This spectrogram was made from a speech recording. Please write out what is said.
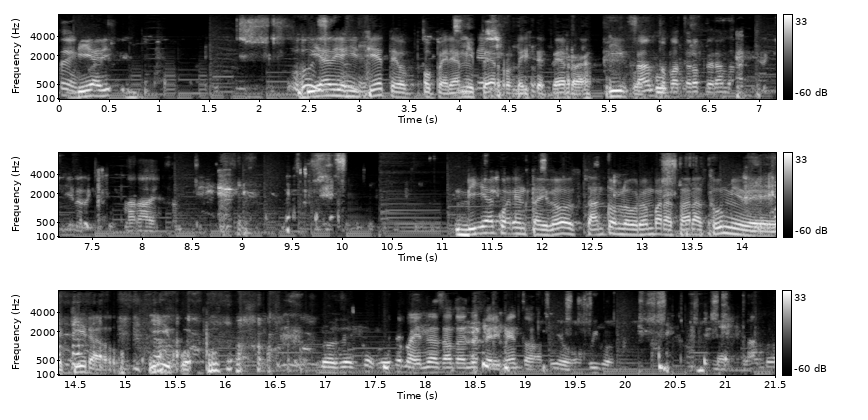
te día, Uy, día sí. 17 o- operé a mi perro, le hice perra. Hijo Santo para estar operando de Día 42, Santos logró embarazar a Sumi de Kira. Hijo de puta. No sé cómo te imaginas a Santo en experimentos así, o digo, mezclando.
